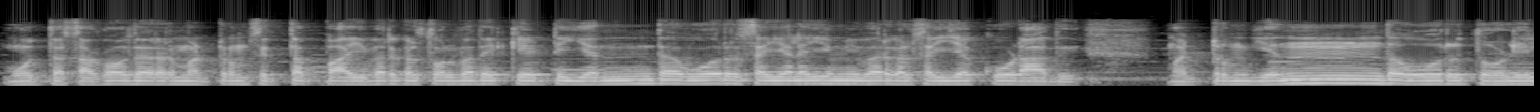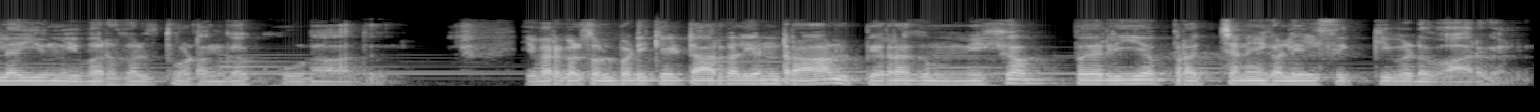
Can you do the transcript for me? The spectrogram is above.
மூத்த சகோதரர் மற்றும் சித்தப்பா இவர்கள் சொல்வதை கேட்டு எந்த ஒரு செயலையும் இவர்கள் செய்யக்கூடாது மற்றும் எந்த ஒரு தொழிலையும் இவர்கள் தொடங்கக்கூடாது. இவர்கள் சொல்படி கேட்டார்கள் என்றால் பிறகு மிக பெரிய பிரச்சனைகளில் சிக்கிவிடுவார்கள்.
